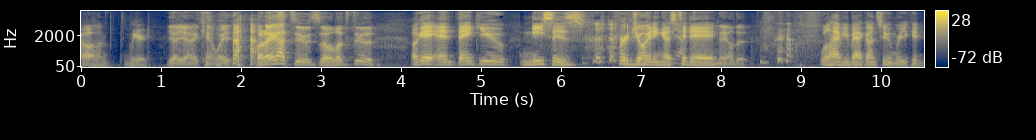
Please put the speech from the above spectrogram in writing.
Oh, I'm weird. Yeah, yeah. I can't wait. but I got to, so let's do it. Okay, and thank you, nieces, for joining us Yeah. today. Nailed it. We'll have you back on soon where you could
